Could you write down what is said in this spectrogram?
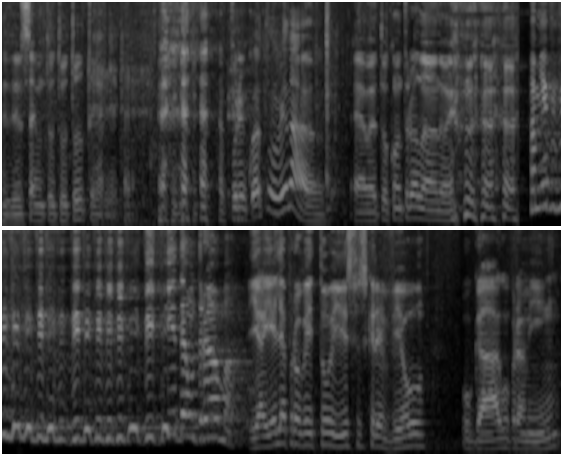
Às vezes sai um tutu, tutu. Por enquanto não vi nada. É, mas eu tô controlando. A minha vida é um drama. E aí ele aproveitou isso, escreveu o gago pra mim.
